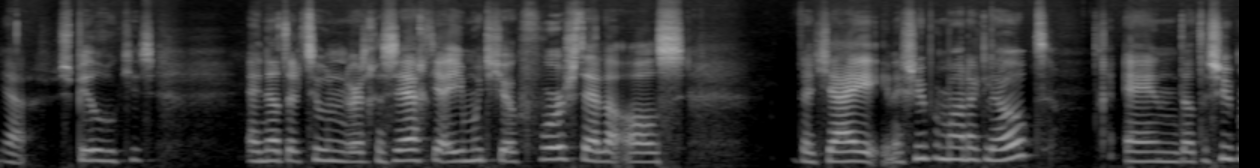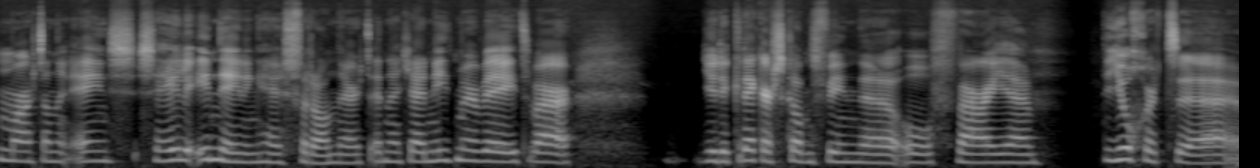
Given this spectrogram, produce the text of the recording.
ja, speelhoekjes. En dat er toen werd gezegd, ja, je moet je ook voorstellen als dat jij in een supermarkt loopt en dat de supermarkt dan ineens zijn hele indeling heeft veranderd. En dat jij niet meer weet waar je de crackers kan vinden of waar je de yoghurt uh,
